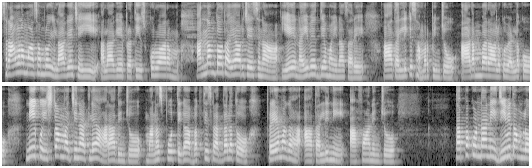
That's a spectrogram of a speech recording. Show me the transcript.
శ్రావణ మాసంలో ఇలాగే చెయ్యి. అలాగే ప్రతి శుక్రవారం అన్నంతో తయారు చేసిన ఏ నైవేద్యమైనా సరే ఆ తల్లికి సమర్పించు. ఆడంబరాలకు వెళ్ళకు. నీకు ఇష్టం వచ్చినట్లే ఆరాధించు. మనస్ఫూర్తిగా భక్తి శ్రద్ధలతో ప్రేమగా ఆ తల్లిని ఆహ్వానించు. తప్పకుండా నీ జీవితంలో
